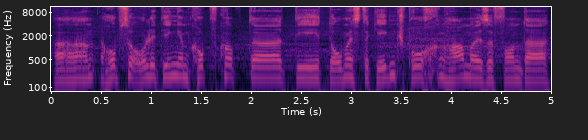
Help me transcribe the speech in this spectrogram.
Ich äh, habe so alle Dinge im Kopf gehabt, äh, die damals dagegen gesprochen haben, also von der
